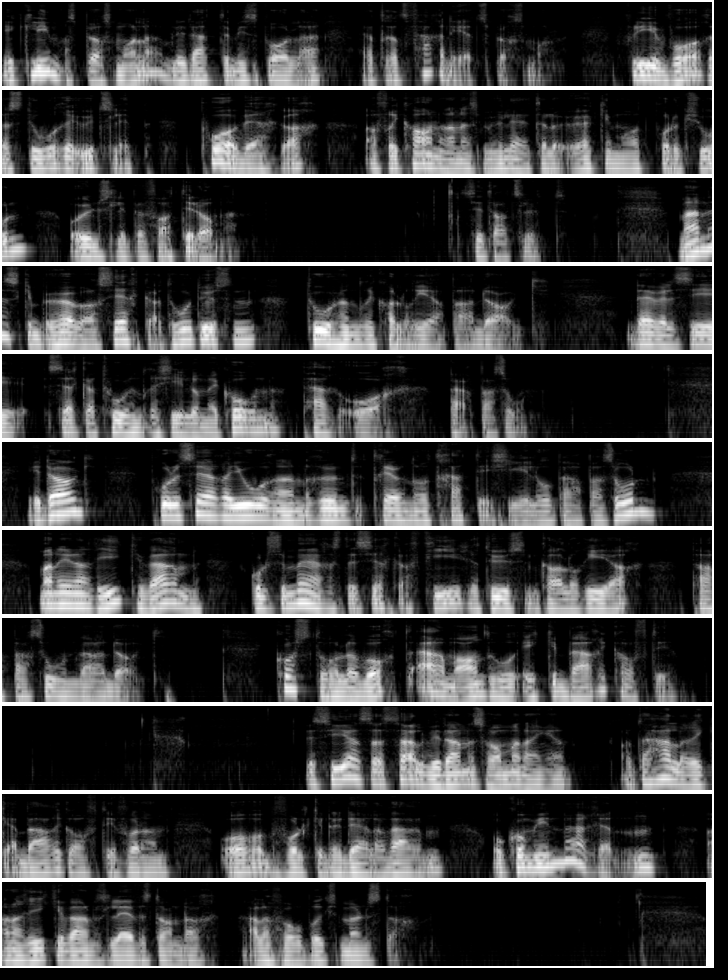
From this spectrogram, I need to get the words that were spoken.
I klimaspørsmålet blir dette misforholdet et rettferdighetsspørsmål, fordi våre store utslipp påvirker afrikanernes mulighet til å øke matproduksjonen og unnslippe fattigdommen. Sitat slutt. Mennesket behøver ca. 2200 kalorier per dag, det vil si ca. 200 kg med korn per år per person. I dag produserer jorden rundt 330 kg per person, men i den rike verden konsumeres det ca. 4000 kalorier per person hver dag. Kostholdet vårt er med andre ord ikke bærekraftig. Det sier seg selv i denne sammenhengen at det heller ikke er bærekraftig for den overbefolkede del av verden å komme i nærheten av den rike verdens levestandard eller forbruksmønster.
